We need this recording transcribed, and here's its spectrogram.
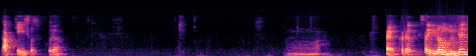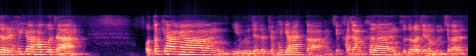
낮게 있었고요. 음, 네, 그래서 이런 문제들을 해결하고자 어떻게 하면 이 문제들을 좀 해결할까? 이제 가장 큰 두드러지는 문제가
